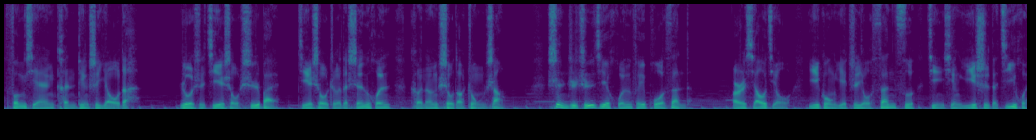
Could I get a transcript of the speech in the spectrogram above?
风险肯定是有的。若是接受失败，接受者的神魂可能受到重伤，甚至直接魂飞魄散的。而小九一共也只有三次进行仪式的机会。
